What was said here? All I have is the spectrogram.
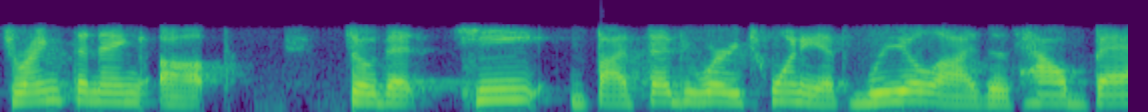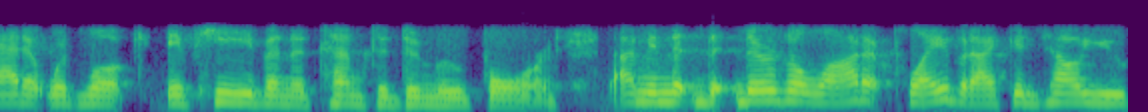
strengthening up so that he, by February 20th, realizes how bad it would look if he even attempted to move forward. I mean, th- th- there's a lot at play, but I can tell you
